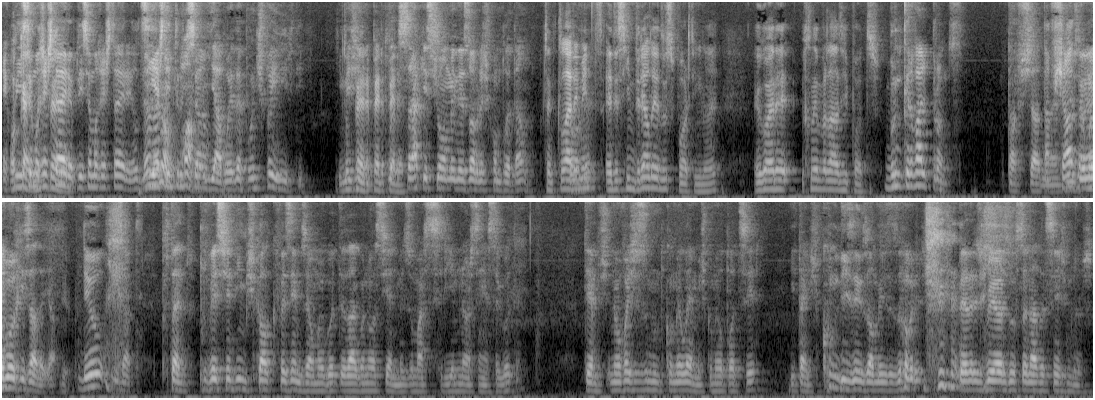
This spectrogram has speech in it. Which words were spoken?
É que podia Ok, ser uma mas rasteira, podia ser uma rasteira. Ele dizia não, esta não, introdução. malta, E há boia pontos para ir, tipo. Imagina, pera, pera, pera. Será que esse homem das obras com Platão? Portanto, claramente é da Cinderela e é do Sporting, não é? Agora, relembra lá as hipóteses. Bruno Carvalho, pronto. Está fechado, Está não é? fechado, Mas Deu não uma é? boa risada, já. Deu, exato. Portanto, por vezes sentimos que algo que fazemos é uma gota de água no oceano, mas o mar seria menor sem essa gota. Temos, não vejas o mundo como ele é, mas como ele pode ser. E tens, como dizem os homens das obras, pedras maiores não são nada sem as menores.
